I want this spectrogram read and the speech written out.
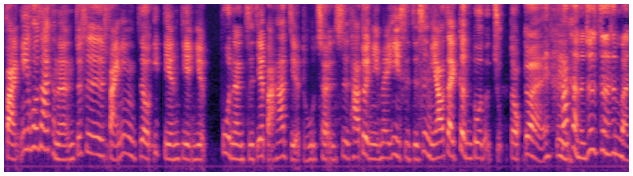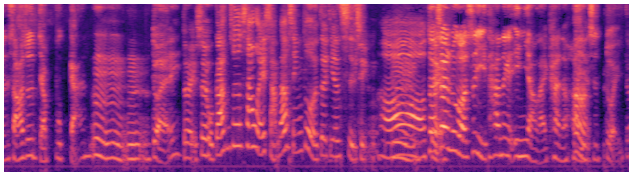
反应，或者他可能就是反应只有一点点，也不能直接把它解读成是他对你没意思，只是你要再更多的主动。对他可能就是真的是闷骚，他就是比较不敢。嗯嗯嗯，对对，所以我刚刚就是稍微想到星座的这件事情。哦，嗯对，所以如果是以他那个阴阳来看的话，嗯也是对的。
